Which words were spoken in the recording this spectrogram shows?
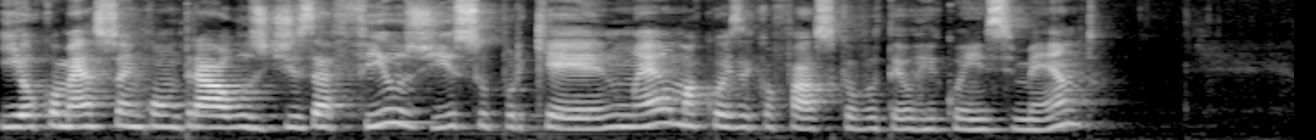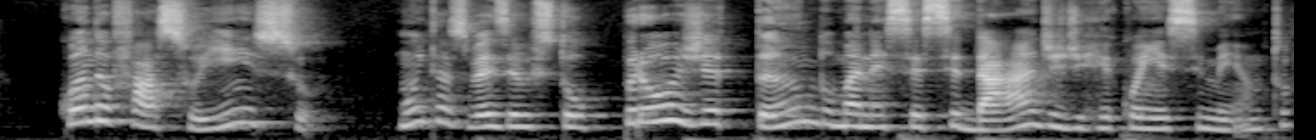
e eu começo a encontrar os desafios disso, porque não é uma coisa que eu faço que eu vou ter o reconhecimento. Quando eu faço isso, muitas vezes eu estou projetando uma necessidade de reconhecimento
